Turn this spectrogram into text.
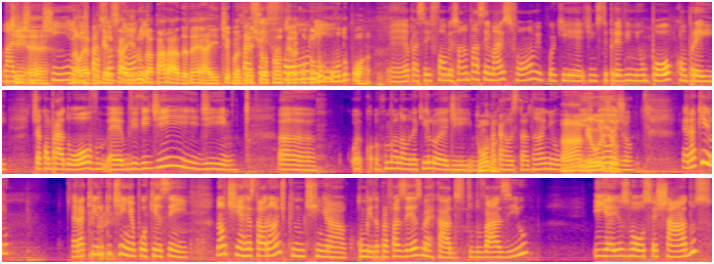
Lá a gente é. não tinha. Não, a gente é porque eles saíram fome. da parada, né? Aí, tipo, fechou a fronteira com todo fome. mundo, porra. É, eu passei fome. Eu só não passei mais fome porque a gente se preveniu um pouco. Comprei, tinha comprado ovo. é, vivi de. de ah, como é o nome daquilo? É de Tuna? macarrão instantâneo. Ah, mi- miojo. Era aquilo. Era aquilo que tinha, porque assim, não tinha restaurante, porque não tinha comida para fazer, os mercados tudo vazio. E aí os voos fechados.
